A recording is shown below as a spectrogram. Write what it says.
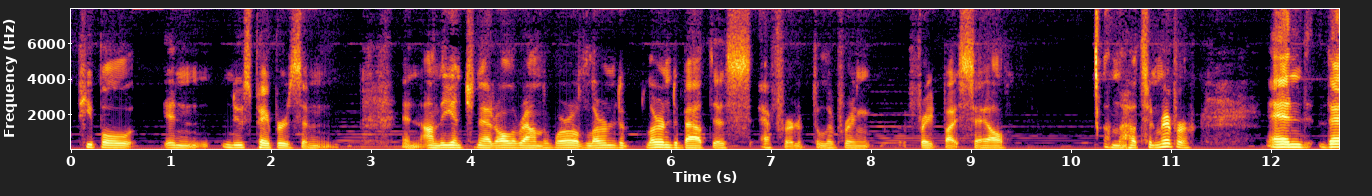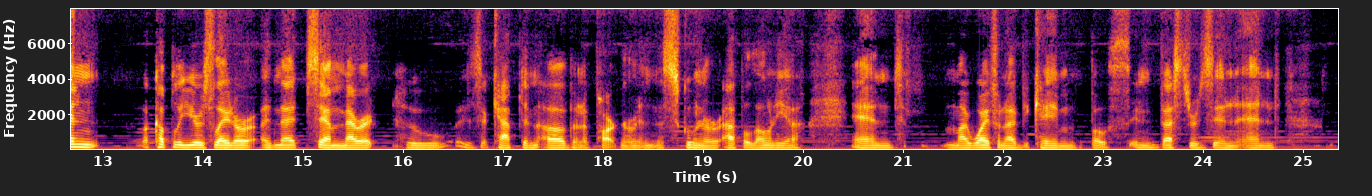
People in newspapers and and on the internet all around the world learned learned about this effort of delivering freight by sail on the Hudson River. And then a couple of years later, I met Sam Merrett, who is a captain of and a partner in the schooner Apollonia. And my wife and I became both investors in and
